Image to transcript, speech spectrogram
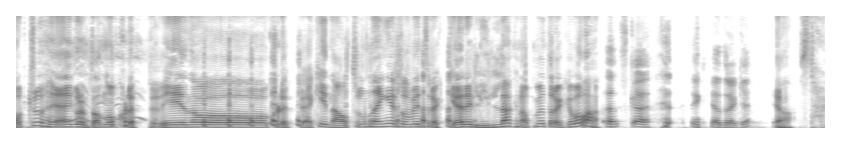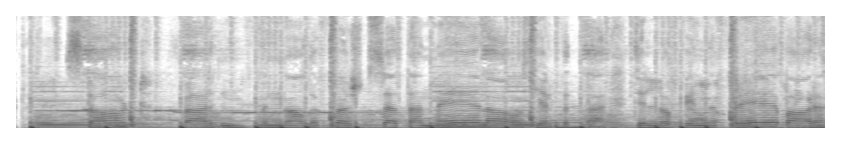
outro. Jeg glemte at nå kløpper vi Nå kløpper jeg ikke inn outroen lenger, så vi trykker er det lilla knappen vi trykker på, da. Skal jeg, jeg trykke? Ja, start verden. Start verden, men aller først sett deg ned. La oss hjelpe deg til å finne fred. Bare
